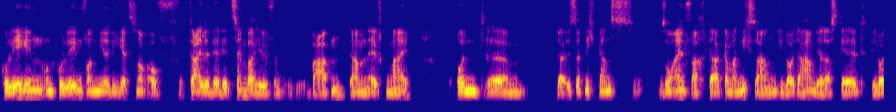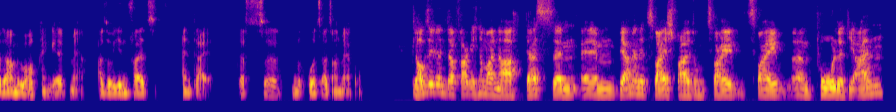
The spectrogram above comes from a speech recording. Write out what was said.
Kolleginnen und Kollegen von mir, die jetzt noch auf Teile der Dezemberhilfe warten. Wir haben den 11. Mai und ähm, da ist das nicht ganz so einfach. Da kann man nicht sagen, die Leute haben ja das Geld, die Leute haben überhaupt kein Geld mehr. Also jedenfalls ein Teil. Das äh, nur kurz als Anmerkung. Glauben Sie denn, da frage ich nochmal nach, dass ähm, ähm, wir haben ja eine Zweispaltung, zwei, zwei ähm, Pole. Die einen,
